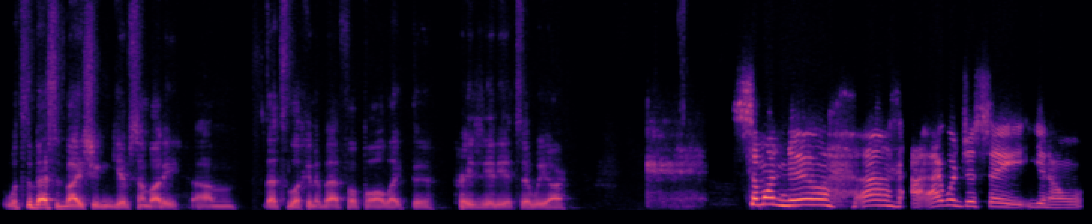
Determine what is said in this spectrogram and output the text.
what's the best advice you can give somebody um, that's looking to bet football like the crazy idiots that we are? Someone new, uh, I would just say, you know,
